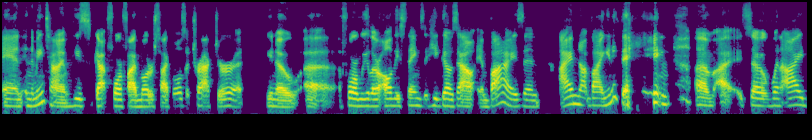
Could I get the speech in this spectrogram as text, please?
And in the meantime, he's got four or five motorcycles, a tractor, a, you know, uh, a four wheeler, all these things that he goes out and buys. And I'm not buying anything. um, I, so when I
